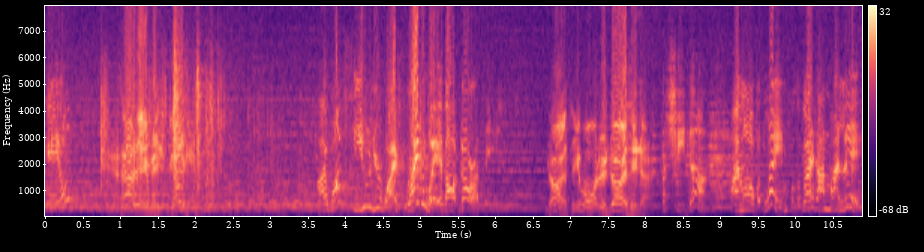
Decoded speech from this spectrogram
Gail, Howdy, Miss Gulch. I want to see you and your wife right away about Dorothy. Dorothy, well, what has Dorothy done? What's she done? I'm all but lame from the bite on my leg.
